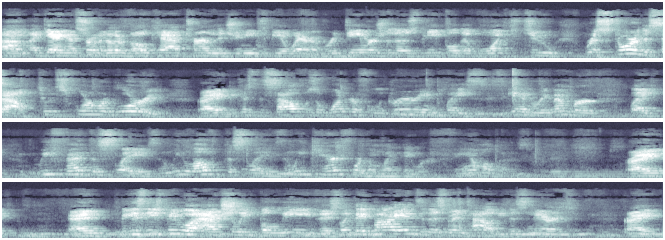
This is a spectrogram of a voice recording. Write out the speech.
Um, again, that's sort of another vocab term that you need to be aware of. Redeemers are those people that want to restore the South to its former glory, right? Because the South was a wonderful agrarian place. Again, remember, like, we fed the slaves and we loved the slaves and we cared for them like they were families, right? And because these people actually believe this, like, they buy into this mentality, this narrative right?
